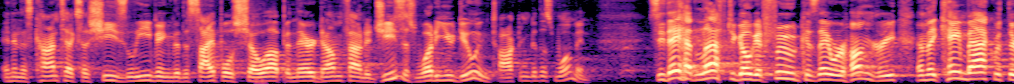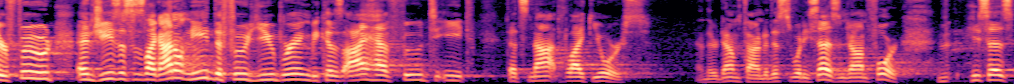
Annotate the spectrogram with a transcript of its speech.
And in this context, as she's leaving, the disciples show up and they're dumbfounded. Jesus, what are you doing talking to this woman? See, they had left to go get food because they were hungry, and they came back with their food, and Jesus is like, I don't need the food you bring because I have food to eat that's not like yours. And they're dumbfounded. This is what he says in John 4. He says,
